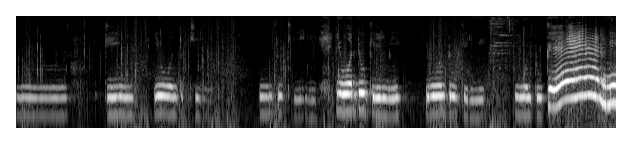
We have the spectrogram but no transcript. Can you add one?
you kill you want to kill me. You want to kill me. You want to kill me. You want to kill me. You want to kill me.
